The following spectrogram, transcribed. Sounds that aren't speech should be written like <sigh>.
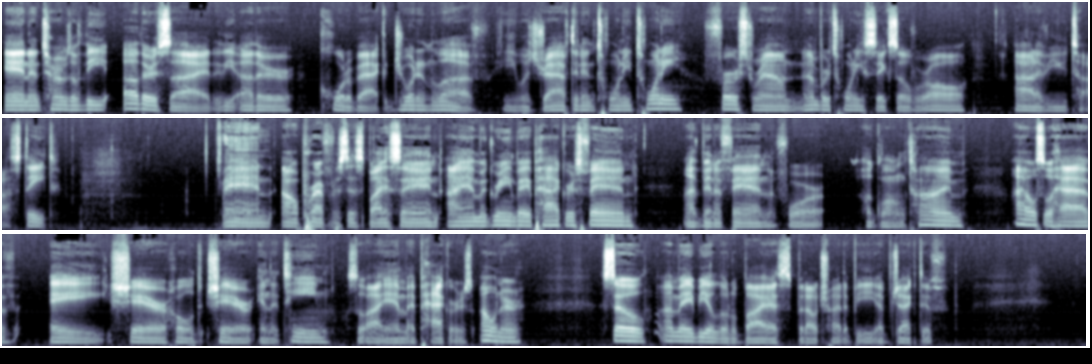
And in terms of the other side, the other quarterback, Jordan Love, he was drafted in 2020, first round, number 26 overall out of Utah State. And I'll preface this by saying I am a Green Bay Packers fan. I've been a fan for a long time. I also have a share hold share in the team, so I am a Packers owner. So I may be a little biased, but I'll try to be objective.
